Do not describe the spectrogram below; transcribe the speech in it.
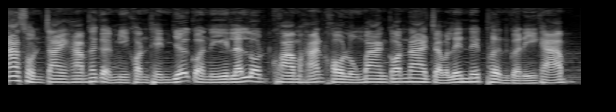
น่าสนใจครับ ถ้าเกิดมีคอนเทนต์เยอะกว่านี้ และลดความฮาร์ดคอร์ลงบ้างก็น่าจะมาเล่นได้เพลินกว่านี้ครับ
